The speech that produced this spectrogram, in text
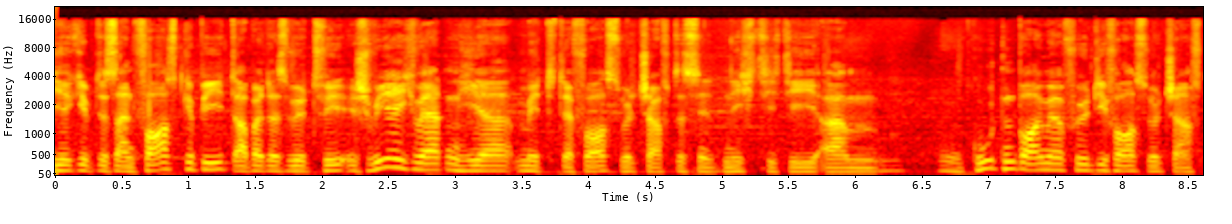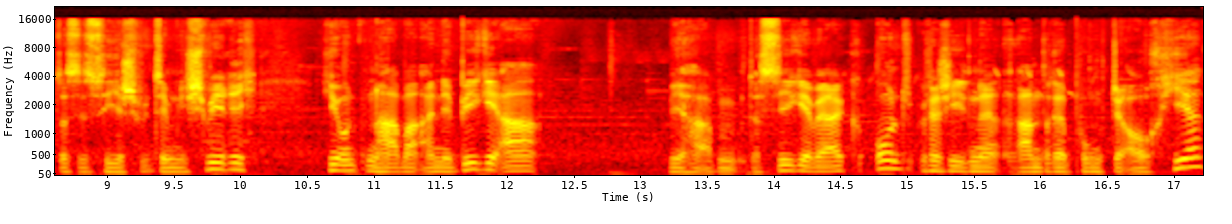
Hier gibt es ein Forstgebiet, aber das wird schwierig werden hier mit der Forstwirtschaft. Das sind nicht die ähm, guten Bäume für die Forstwirtschaft. Das ist hier ziemlich schwierig. Hier unten haben wir eine BGA. Wir haben das Sägewerk und verschiedene andere Punkte auch hier.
